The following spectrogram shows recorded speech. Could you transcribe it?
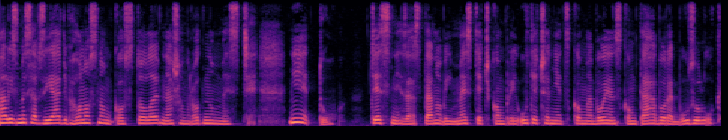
Mali sme sa vziať v honosnom kostole v našom rodnom meste. Nie tu, tesne za stanovým mestečkom pri utečeneckom a vojenskom tábore Buzuluk,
